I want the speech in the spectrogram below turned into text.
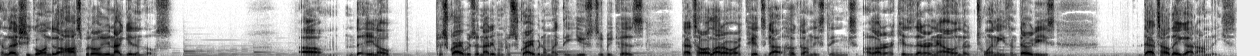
unless you go into the hospital, you're not getting those. Um, the, you know, prescribers are not even prescribing them like they used to because that's how a lot of our kids got hooked on these things. A lot of our kids that are now in their 20s and 30s, that's how they got on these.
